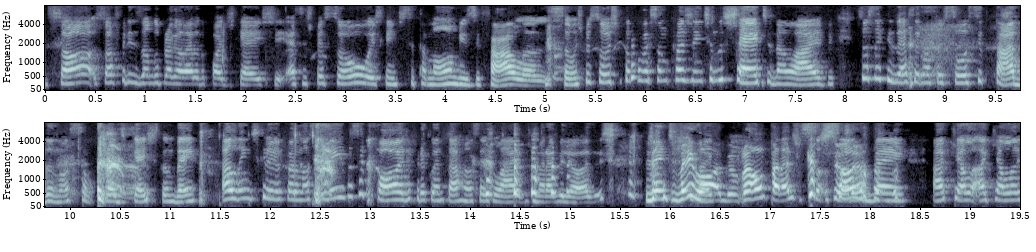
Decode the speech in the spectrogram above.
só, só frisando pra galera do podcast, essas pessoas que a gente cita nomes e fala, são as pessoas que estão conversando com a gente no chat, na live. Se você quiser ser uma pessoa citada no nosso podcast também, além de escrever para o nosso e-mail, você pode frequentar nossas lives maravilhosas. Gente, vem logo, vamos parar de ficar só, Só vem aquela, aquela.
